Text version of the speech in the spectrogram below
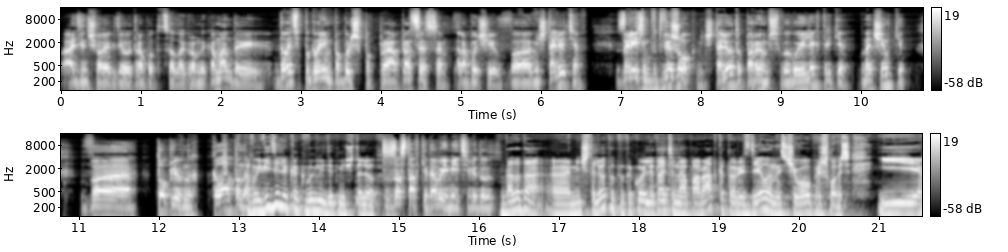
один человек делает работу целой огромной команды. Давайте поговорим побольше про процессы рабочие в мечталете. Залезем в движок мечталета, пороемся в его электрике, в начинке, в топливных клапанов. А вы видели, как выглядит мечталет? Заставки, да, вы имеете в виду? Да-да-да. Э, мечталет – это такой летательный аппарат, который сделан, из чего пришлось. И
